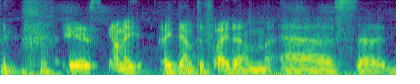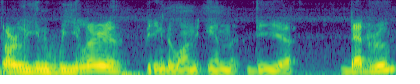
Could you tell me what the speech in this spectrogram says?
is gonna identify them as uh, Darlene Wheeler being the one in the uh, bedroom,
